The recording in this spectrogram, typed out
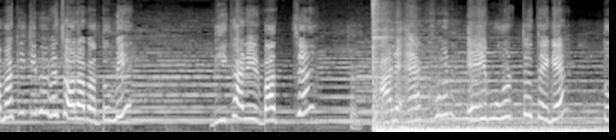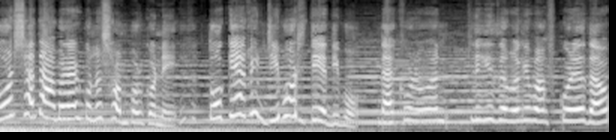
আমাকে কীভাবে চলাবা তুমি? ভিখারির বাচ্চা? আর এখন এই মুহূর্ত থেকে তোর সাথে আমার আর কোনো সম্পর্ক নেই। তোকে আমি ডিভোর্স দিয়ে দিব। দেখো রোহান প্লিজ আমাকে মাফ করে দাও।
